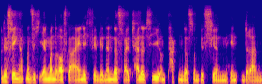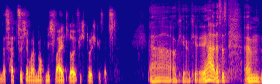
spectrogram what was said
Und deswegen hat man sich irgendwann darauf geeinigt, wir, wir nennen das Vitality und packen das so ein bisschen hinten dran. Das hat sich aber noch nicht weitläufig durchgesetzt. Ja, okay, okay. Ja, das ist ähm,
